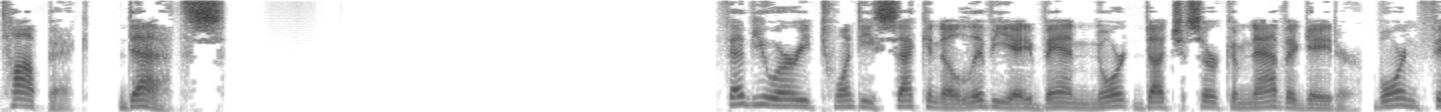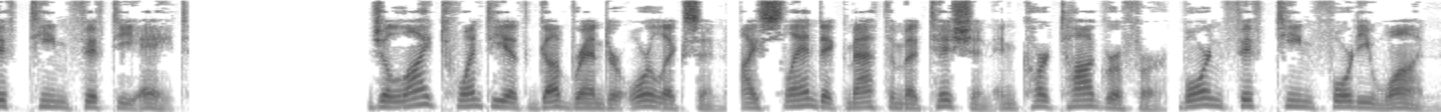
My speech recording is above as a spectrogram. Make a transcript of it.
Topic: Deaths February 22 – Olivier van Noort Dutch circumnavigator, born 1558 July 20 – Gudbrandur Þorláksson, Icelandic mathematician and cartographer born 1541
